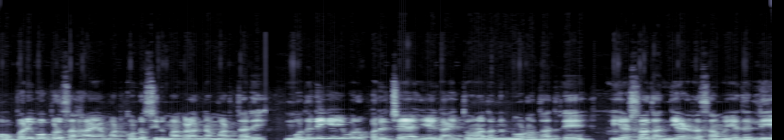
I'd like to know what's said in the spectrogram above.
ಒಬ್ಬರಿಗೊಬ್ಬರು ಸಹಾಯ ಮಾಡಿಕೊಂಡು ಸಿನಿಮಾಗಳನ್ನು ಮಾಡ್ತಾರೆ. ಮೊದಲಿಗೆ ಇವರು ಪರಿಚಯ ಹೇಗಾಯಿತು ಅನ್ನೋದನ್ನು ನೋಡೋದಾದರೆ ಎರಡು ಸಾವಿರದ ಹನ್ನೆರಡರ ಸಮಯದಲ್ಲಿ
